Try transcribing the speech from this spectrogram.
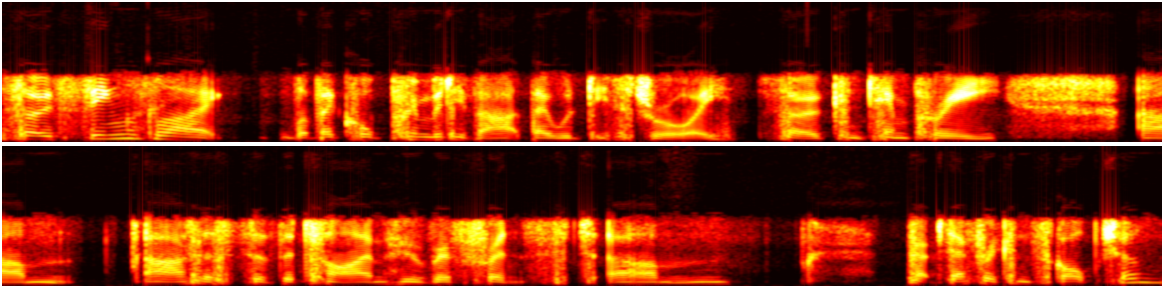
So things like what they call primitive art, they would destroy. So contemporary um, artists of the time who referenced um, perhaps African sculpture.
